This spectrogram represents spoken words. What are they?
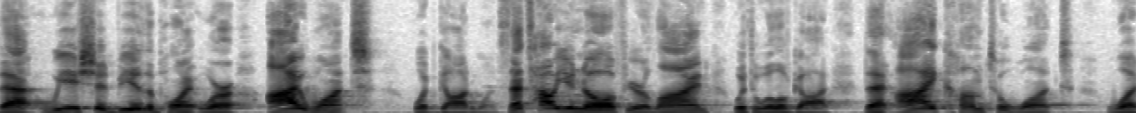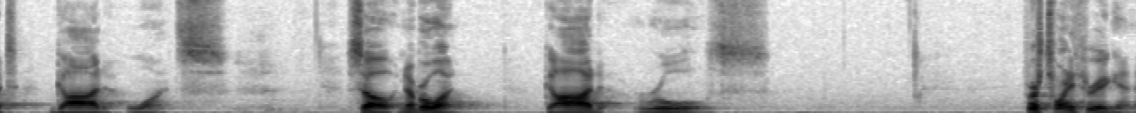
that we should be at the point where I want what God wants. That's how you know if you're aligned with the will of God, that I come to want what God wants. So, number one, God rules. Verse 23 again.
